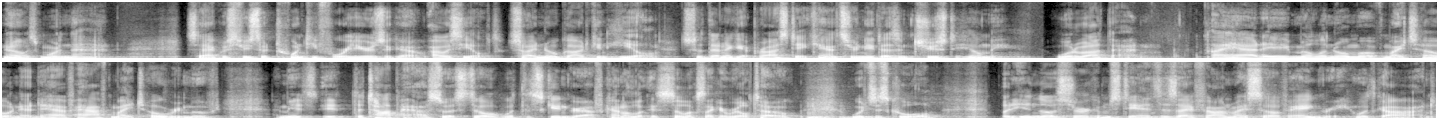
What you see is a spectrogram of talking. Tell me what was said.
No, it's more than that. Zach was three, so 24 years ago, I was healed. So I know God can heal. So then I get prostate cancer and he doesn't choose to heal me. What about that? I had a melanoma of my toe and had to have half my toe removed. I mean, it's it, the top half, so it's still with the skin graft, kind of look, it still looks like a real toe, mm-hmm. which is cool. But in those circumstances, I found myself angry with God.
